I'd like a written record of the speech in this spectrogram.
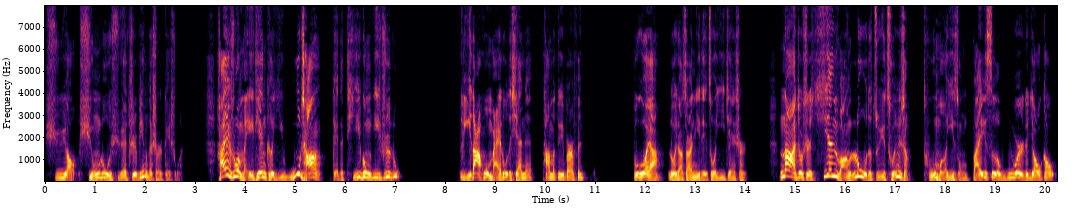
需要雄鹿血治病的事儿给说了，还说每天可以无偿给他提供一只鹿。李大户买鹿的钱呢，他们对半分。不过呀，罗小三你得做一件事那就是先往鹿的嘴唇上涂抹一种白色无味的药膏，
